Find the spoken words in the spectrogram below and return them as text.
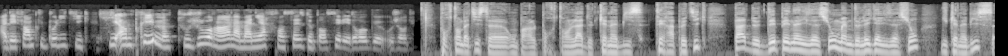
à des fins plus politiques, qui imprime toujours hein, la manière française de penser les drogues aujourd'hui. Pourtant, Baptiste, euh, on parle pourtant là de cannabis thérapeutique, pas de dépénalisation ou même de légalisation du cannabis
